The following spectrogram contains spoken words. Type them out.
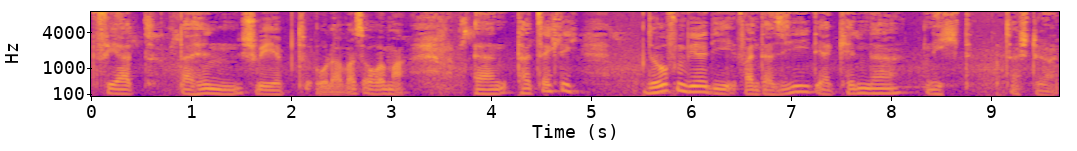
Pferd dahin schwebt oder was auch immer. Äh, tatsächlich dürfen wir die Fantasie der Kinder nicht zerstören.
